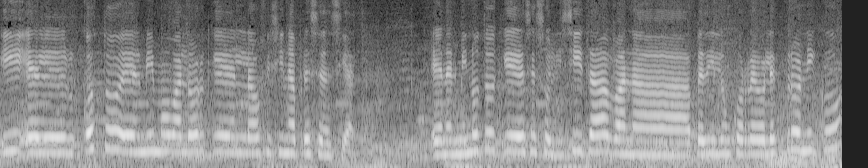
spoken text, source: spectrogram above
y el costo es el mismo valor que en la oficina presencial. En el minuto que se solicita van a pedirle un correo electrónico.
